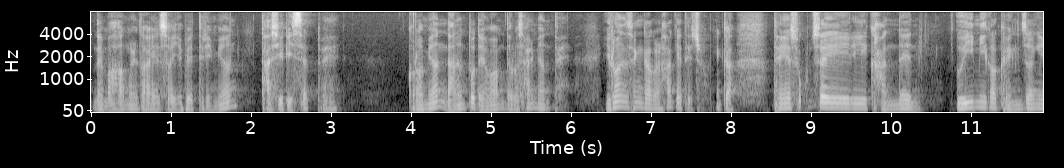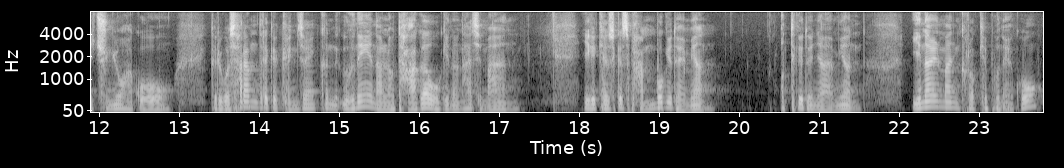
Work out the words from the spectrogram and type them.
내 마음을 다해서 예배 드리면 다시 리셋돼. 그러면 나는 또 내 마음대로 살면 돼. 이런 생각을 하게 되죠. 그러니까 대속제일이 갖는 의미가 굉장히 중요하고 그리고 사람들에게 굉장히 큰 은혜의 날로 다가오기는 하지만 이게 계속해서 반복이 되면 어떻게 되냐 하면 이날만 그렇게 보내고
